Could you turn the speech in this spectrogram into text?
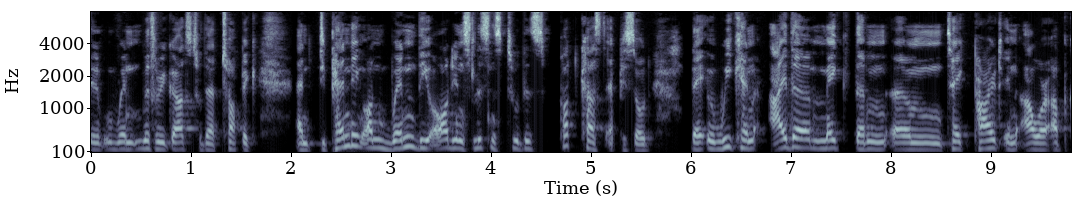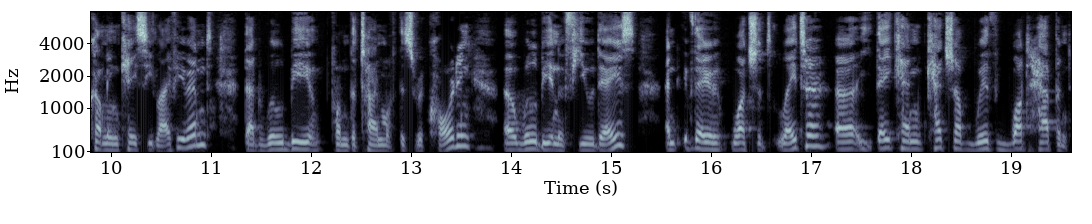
uh, when with regards to that topic. And depending on when the audience listens to this podcast episode, they, we can either make them um, take part in our upcoming KC Live event that will be from the time of this recording, uh, will be in a few days. And if they watch it later, uh, they can catch up with what happened.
